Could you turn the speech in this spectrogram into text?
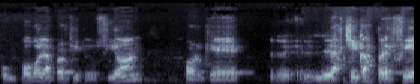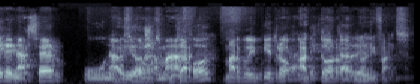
Un poco la prostitución porque las chicas prefieren hacer una videollamada hot. Marco Di Pietro, actor de OnlyFans.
